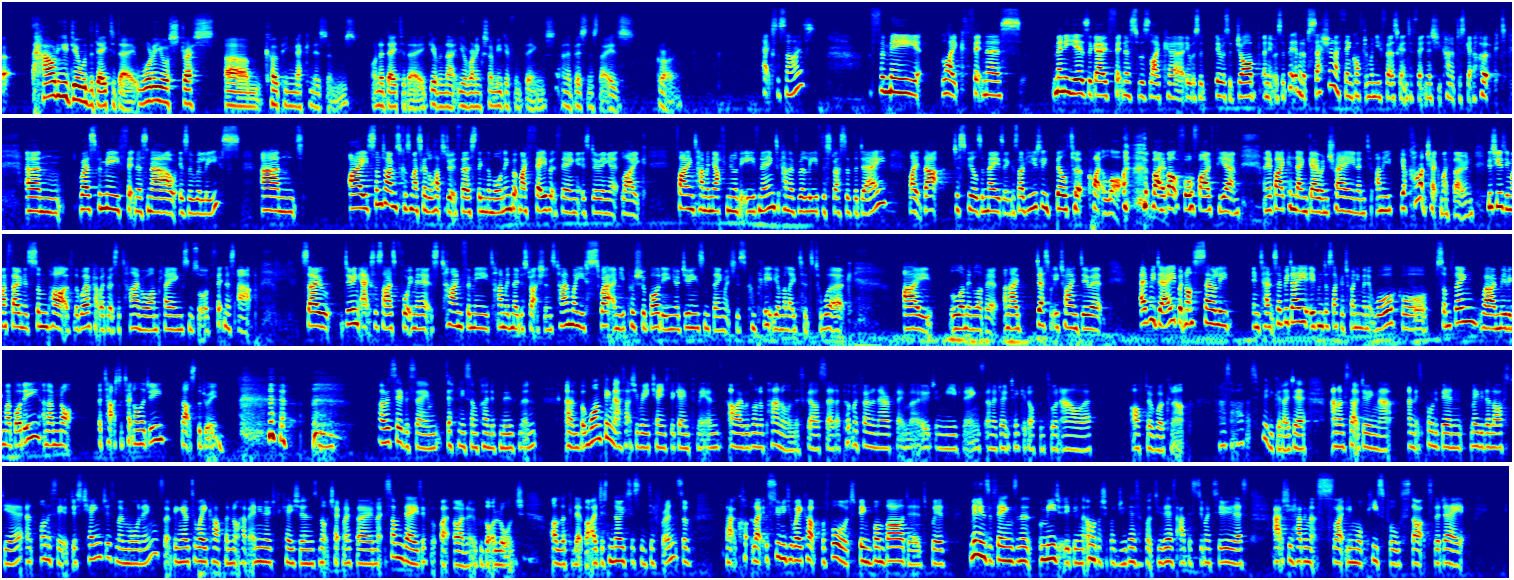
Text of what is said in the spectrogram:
Uh, how do you deal with the day to day? What are your stress um, coping mechanisms on a day to day, given that you're running so many different things and a business that is growing? Exercise. For me, like fitness many years ago fitness was like a it was a it was a job and it was a bit of an obsession. I think often when you first get into fitness you kind of just get hooked. Um, whereas for me fitness now is a release. And i sometimes because my schedule have to do it first thing in the morning but my favorite thing is doing it like finding time in the afternoon or the evening to kind of relieve the stress of the day, like that just feels amazing because I've usually built up quite a lot by about 4 or 5 p.m. And if I can then go and train and, and you, can't check my phone because usually my phone is some part of the workout, whether it's a timer or I'm playing some sort of fitness app. So, doing exercise for 40 minutes, time for me, time with no distractions, time where you sweat and you push your body and you're doing something which is completely unrelated to work. I love and love it. And I desperately try and do it every day, but not necessarily intense every day, even just like a 20 minute walk or something where I'm moving my body and I'm not attached to technology, that's the dream. I would say the same. Definitely some kind of movement. Um, but one thing that's actually really changed the game for me, and I was on a panel and this girl said, I put my phone in airplane mode in the evenings and I don't take it off until an hour after I've woken up. And I was like, oh, that's a really good idea. And I've started doing that and it's probably been maybe the last year and honestly it just changes my mornings like being able to wake up and not have any notifications not check my phone. Like some days if oh, I don't know if we got a launch I'll look at it but I just notice the difference of that like as soon as you wake up before just being bombarded with millions of things and then immediately being like oh my gosh I've got to do this I've got to do this add this to my to-do list. Actually having that slightly more peaceful start to the day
